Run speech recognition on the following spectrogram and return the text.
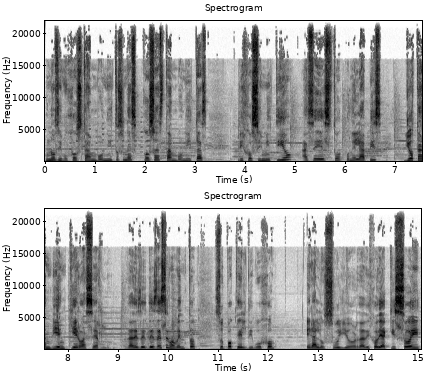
unos dibujos tan bonitos, unas cosas tan bonitas. Dijo, si mi tío hace esto con el lápiz, yo también quiero hacerlo. Desde, desde ese momento supo que el dibujo era lo suyo, ¿verdad? Dijo, de aquí soy.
